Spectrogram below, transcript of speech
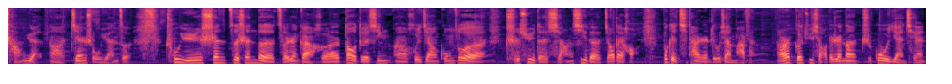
长远啊，坚守原则，出于身自身的责任感和道德心啊，会将工作持续的详细的交代好，不给其他人留下麻烦。而格局小的人呢，只顾眼前，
